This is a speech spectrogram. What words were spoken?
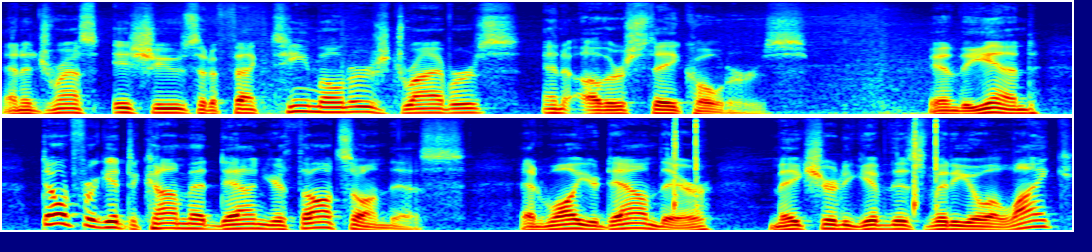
and address issues that affect team owners, drivers, and other stakeholders. In the end, don't forget to comment down your thoughts on this. And while you're down there, Make sure to give this video a like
